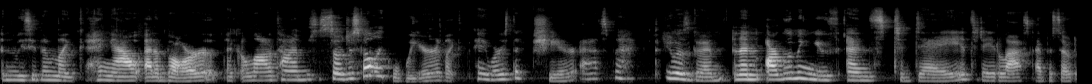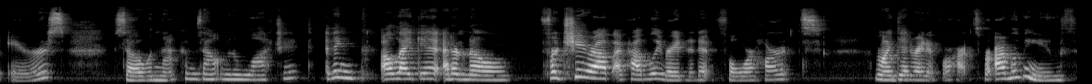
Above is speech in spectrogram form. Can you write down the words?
and we see them like hang out at a bar like a lot of times so it just felt like weird like okay where's the cheer aspect it was good. And then our blooming youth ends today. Today the last episode airs. So when that comes out i'm gonna watch it. I think i'll like it. I don't know. For cheer up i probably rated it four hearts. No i did rate it four hearts. For our blooming youth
